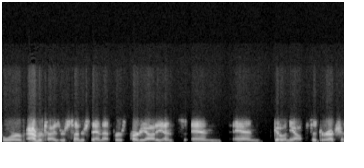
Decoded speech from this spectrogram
for advertisers to understand that first party audience and and go in the opposite direction.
